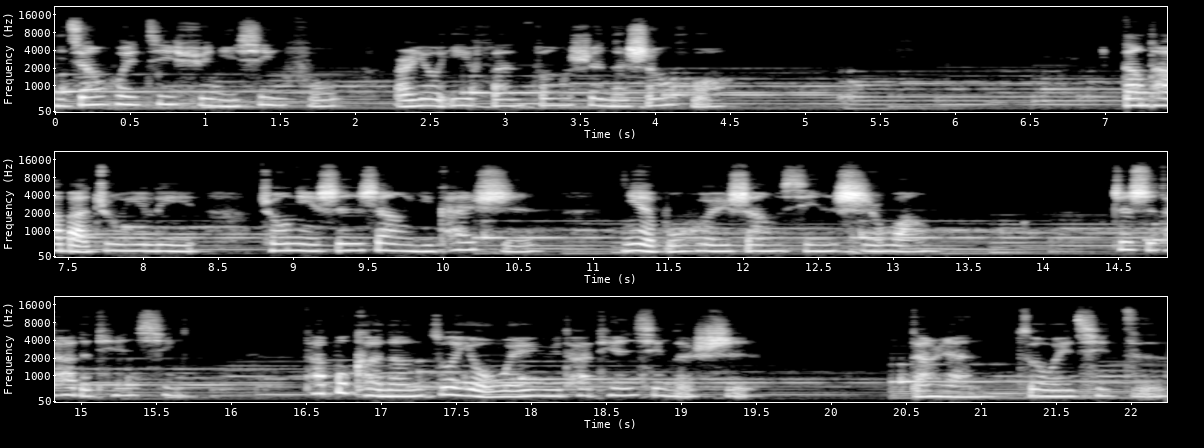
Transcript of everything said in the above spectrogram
你将会继续你幸福而又一帆风顺的生活。当他把注意力从你身上移开时，你也不会伤心失望。这是他的天性，他不可能做有违于他天性的事。当然，作为妻子，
